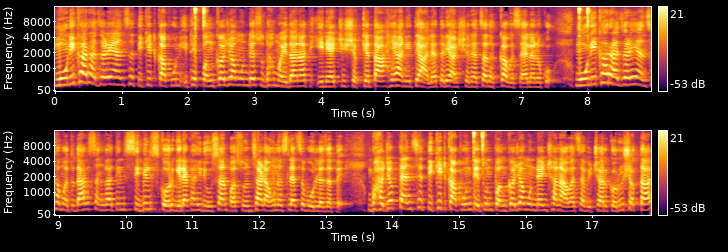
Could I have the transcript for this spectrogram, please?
मोनिका राजळे यांचं तिकीट कापून इथे पंकजा मुंडे सुद्धा मैदानात येण्याची शक्यता आहे आणि ते आल्या तरी आश्चर्याचा धक्का बसायला नको. मोनिका राजळे यांचा मतदारसंघातील सिबिल स्कोर गेल्या काही दिवसांपासूनचा डाऊन असल्याचं बोललं जातंय. भाजप त्यांचे तिकीट कापून तेथून पंकजा मुंडेंच्या नावाचा विचार करू शकतात.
